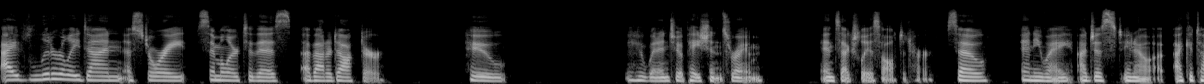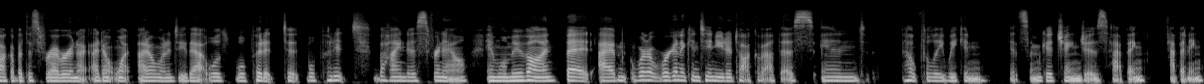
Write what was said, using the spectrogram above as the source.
I've literally done a story similar to this about a doctor who who went into a patient's room and sexually assaulted her. So anyway, I just, you know, I could talk about this forever and I, I don't want I don't want to do that. We'll we'll put it to we'll put it behind us for now and we'll move on. But I'm we're we're gonna continue to talk about this and hopefully we can get some good changes happening happening.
